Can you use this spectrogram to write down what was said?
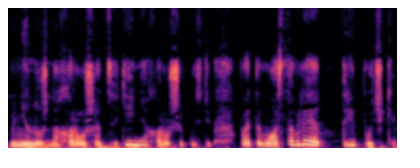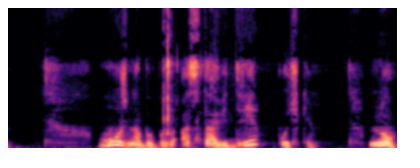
Мне нужно хорошее цветение, хороший кустик. Поэтому оставляю три почки. Можно бы было оставить две почки, но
